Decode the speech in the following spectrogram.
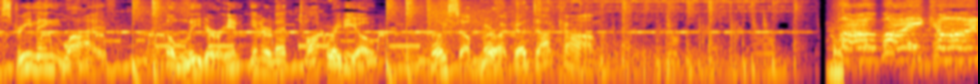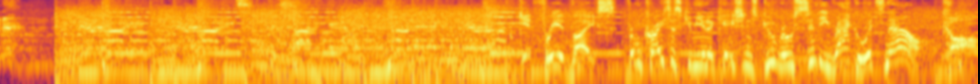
Streaming live. The leader in Internet talk radio. VoiceAmerica.com. Get free advice from crisis communications guru Cindy Rakowitz now. Call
